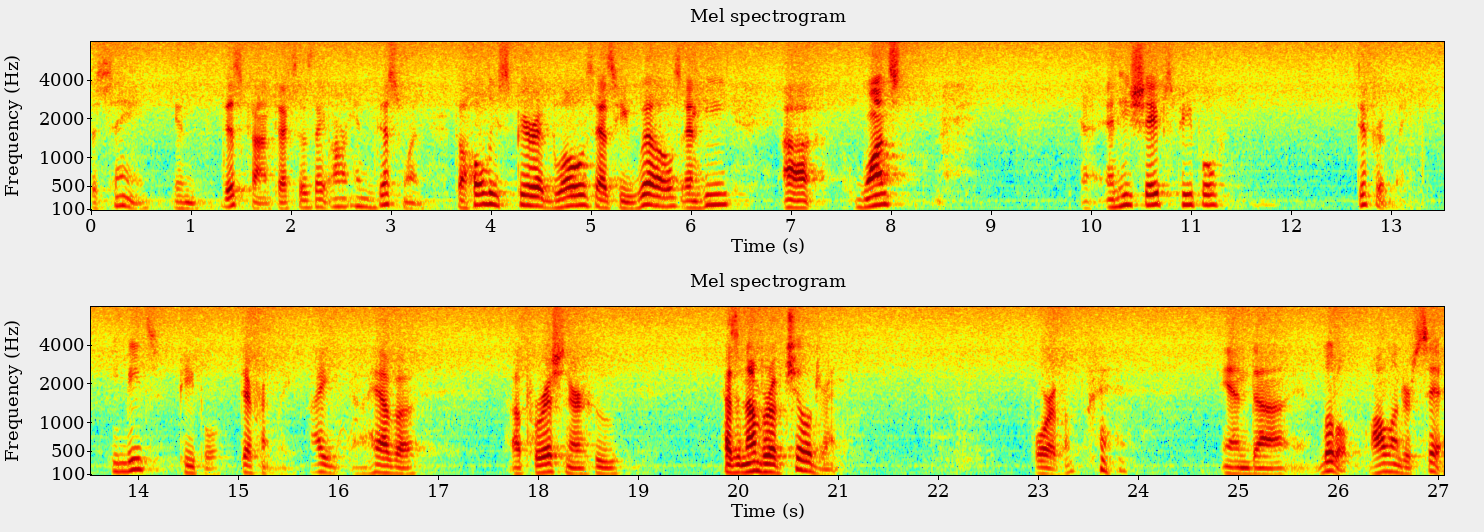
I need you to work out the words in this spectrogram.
the same in this context as they are in this one. The Holy Spirit blows as He wills, and He uh, wants, and He shapes people differently. He meets people differently. I have a, a parishioner who has a number of children, four of them, and uh, little, all under six.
